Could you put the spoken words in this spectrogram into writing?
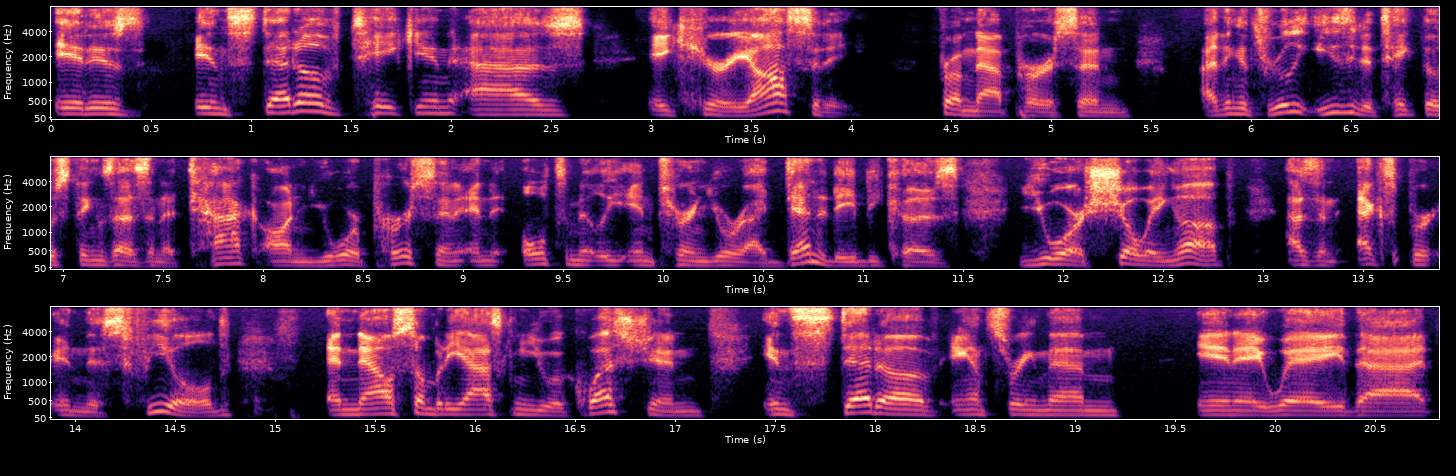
it is instead of taken as a curiosity from that person, I think it's really easy to take those things as an attack on your person and ultimately, in turn, your identity because you are showing up as an expert in this field. And now somebody asking you a question, instead of answering them in a way that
